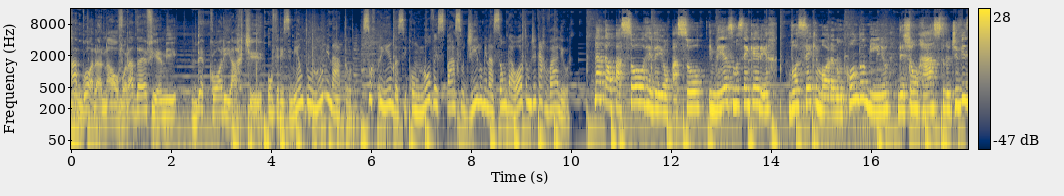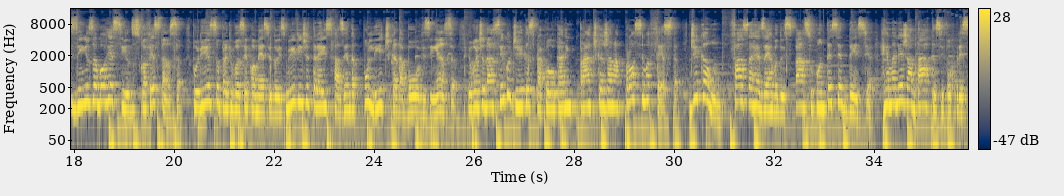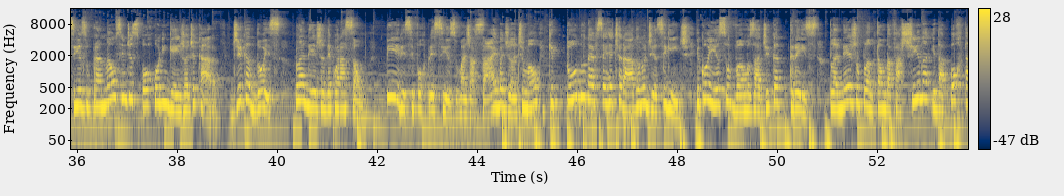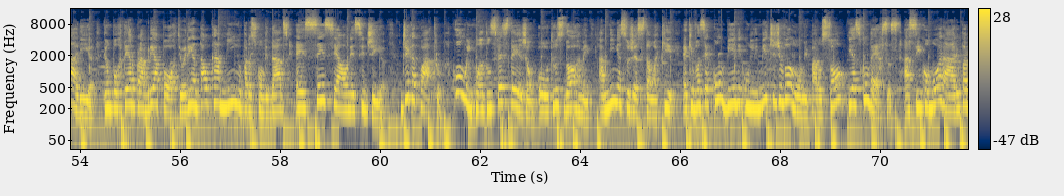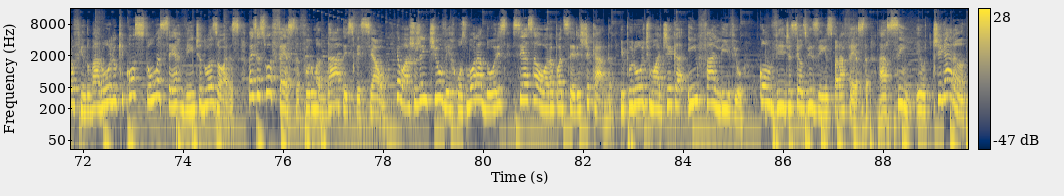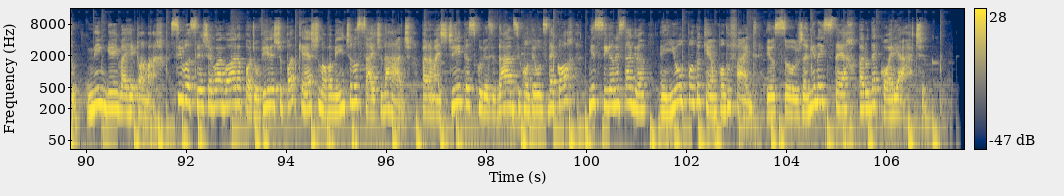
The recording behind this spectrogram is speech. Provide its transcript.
Agora na Alvorada FM, Decore Arte. Oferecimento Luminato. Surpreenda-se com um novo espaço de iluminação da Otton de Carvalho. Natal passou, Réveillon passou e mesmo sem querer, você que mora num condomínio deixou um rastro de vizinhos aborrecidos com a festança. Por isso, para que você comece 2023 fazendo a política da boa vizinhança, eu vou te dar cinco dicas para colocar em prática já na próxima festa. Dica 1. Faça a reserva do espaço com antecedência. Remaneja a data se for preciso para não se indispor com ninguém já de cara. Dica 2 planeje a decoração. Pire se for preciso, mas já saiba de antemão que tudo deve ser retirado no dia seguinte. E com isso, vamos à dica 3. Planeje o plantão da faxina e da portaria. Ter um porteiro para abrir a porta e orientar o caminho para os convidados é essencial nesse dia. Dica 4. Como enquanto uns festejam, outros dormem, a minha sugestão aqui é que você combine um limite de volume para o som e as conversas, assim como o horário para o fim do barulho, que costuma ser 22 horas. Mas se a sua festa for uma data especial, eu acho gentil ver com os moradores se essa hora pode ser esticada. E por último, a dica infalível convide seus vizinhos para a festa. Assim, eu te garanto, ninguém vai reclamar. Se você chegou agora, pode ouvir este podcast novamente no site da rádio. Para mais dicas, curiosidades e conteúdos decor, me siga no Instagram em you.cam.find. Eu sou Janina Esther para o Decore Arte.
